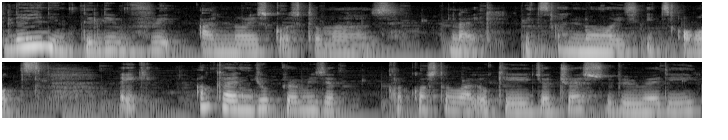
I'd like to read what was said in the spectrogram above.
Delaying in delivery annoys customers. Like it's annoys it's hot like how can you promise a customer okay your dress will be ready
